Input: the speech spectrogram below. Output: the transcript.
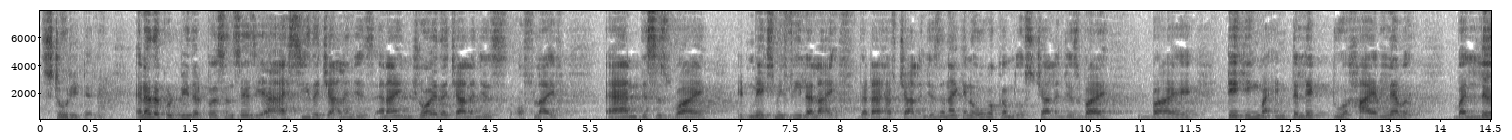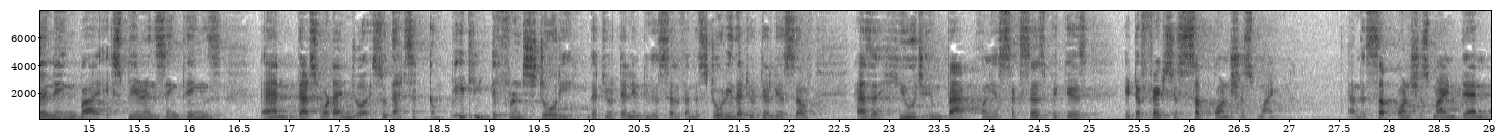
storytelling. Another could be that person says, yeah, I see the challenges and I enjoy the challenges of life. And this is why it makes me feel alive that I have challenges and I can overcome those challenges by, by taking my intellect to a higher level by learning, by experiencing things, and that's what I enjoy. So that's a completely different story that you're telling to yourself, and the story that you tell yourself has a huge impact on your success because it affects your subconscious mind. And the subconscious mind then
